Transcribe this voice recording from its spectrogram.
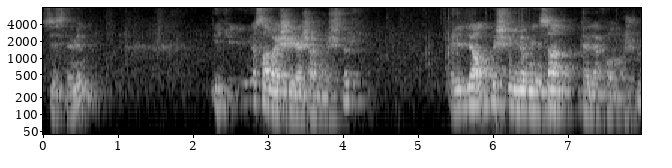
sistemin. İki dünya savaşı yaşanmıştır. 50-60 milyon insan telef olmuştur.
